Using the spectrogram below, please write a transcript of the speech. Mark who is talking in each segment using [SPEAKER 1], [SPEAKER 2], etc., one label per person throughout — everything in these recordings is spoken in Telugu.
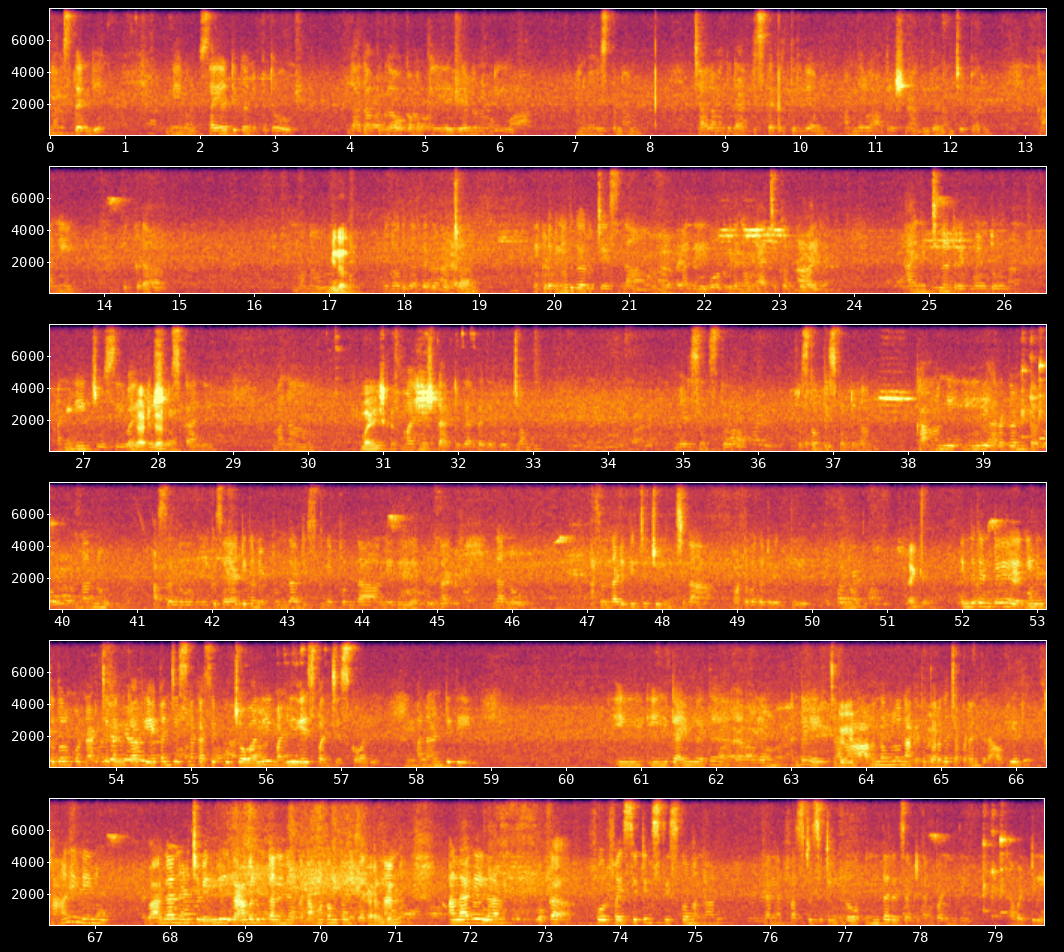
[SPEAKER 1] నమస్తే అండి. నేను సయాటికా నొప్పితో దాదాపుగా ఒక ముప్పై ఐదేళ్ళ నుండి అనుభవిస్తున్నాను. చాలామంది డాక్టర్స్ దగ్గర తిరిగాను. అందరూ ఆపరేషన్ అది అని చెప్పారు. కానీ ఇక్కడ మన
[SPEAKER 2] వినోద్
[SPEAKER 1] వినోద్ గారి దగ్గరకు వచ్చాను. ఇక్కడ వినోద్ గారు చేసిన అది ఒక విధంగా మ్యాజిక్ అనుకోవాలి. ఆయన ఇచ్చిన ట్రీట్మెంటు అన్నీ చూసి వైబ్రేషన్స్ కానీ మన
[SPEAKER 2] మహేష్ గారు.
[SPEAKER 1] మహేష్ డాక్టర్ గారి దగ్గరికి వచ్చాము. మెడిసిన్స్తో ప్రస్తుతం తీసుకుంటున్నాను. కానీ ఈ అరగంటలో నన్ను అసలు నీకు సయాటిక నొప్పి ఉందా డిస్క్ నొప్పి ఉందా అనేది లేకుండా నన్ను అసలు నడిపించి చూపించిన మొట్టమొదటి వ్యక్తి వినోద్.
[SPEAKER 2] థ్యాంక్ యూ
[SPEAKER 1] ఎందుకంటే నేను ఇంత దూరం కూడా నడిచేదాన్ని కాదు. ఏ పని చేసినా కాసేపు కూర్చోవాలి మళ్ళీ లేచి పని చేసుకోవాలి. అలాంటిది ఈ ఈ టైంలో అయితే అంటే చాలా ఆనందంలో నాకైతే త్వరగా చెప్పడానికి రావట్లేదు. కానీ నేను బాగా నడిచి వెళ్ళి రాగలుగుతాననే ఒక నమ్మకంతో నేను వెళ్తున్నాను. అలాగే ఇలా ఒక ఫోర్ ఫైవ్ సిట్టింగ్స్ తీసుకోమన్నారు కానీ నాకు ఫస్ట్ సిట్టింగ్లో ఇంత రిజల్ట్ కనపడింది. కాబట్టి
